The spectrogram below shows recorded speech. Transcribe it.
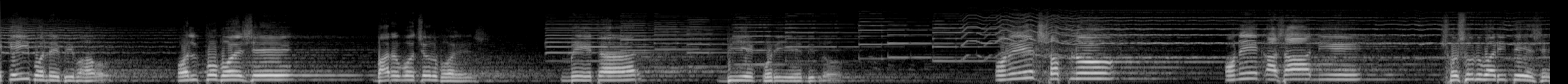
একেই বলে বিবাহ। অল্প বয়সে বারো বছর বয়স। মেয়েটার বিয়ে করিয়ে দিল। অনেক স্বপ্ন, অনেক আশা নিয়ে শ্বশুর বাড়িতে এসে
